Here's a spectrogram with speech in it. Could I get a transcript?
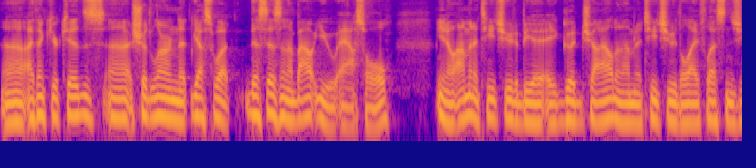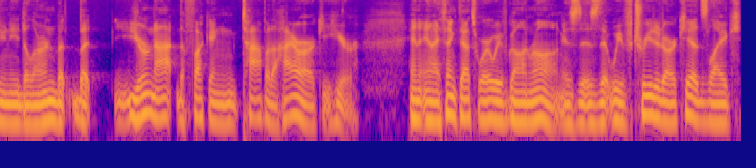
Uh, I think your kids uh, should learn that guess what? This isn't about you, asshole. You know, I'm going to teach you to be a, a, good child and I'm going to teach you the life lessons you need to learn, but but you're not the fucking top of the hierarchy here. And and I think that's where we've gone wrong is is that we've treated our kids like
